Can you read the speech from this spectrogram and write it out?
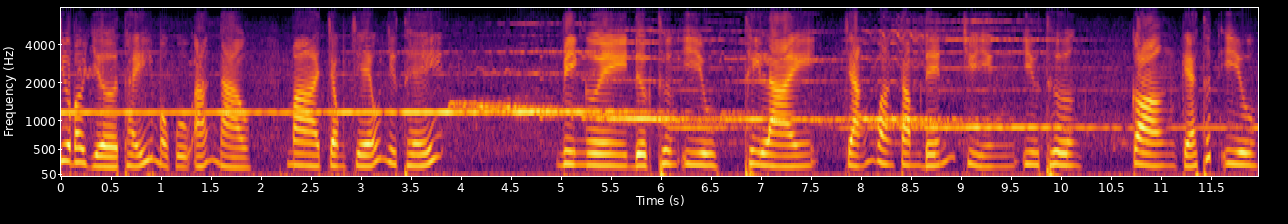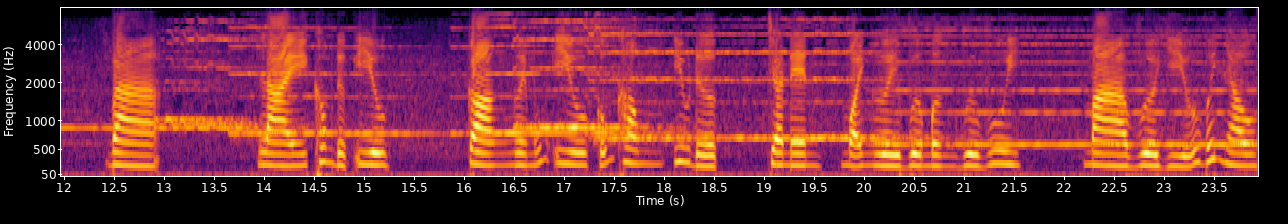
chưa bao giờ thấy một vụ án nào mà chồng chéo như thế. Vì người được thương yêu thì lại chẳng quan tâm đến chuyện yêu thương, còn kẻ thích yêu và lại không được yêu còn người muốn yêu cũng không yêu được, Cho nên mọi người vừa mừng vừa vui, Mà vừa diễu với nhau.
